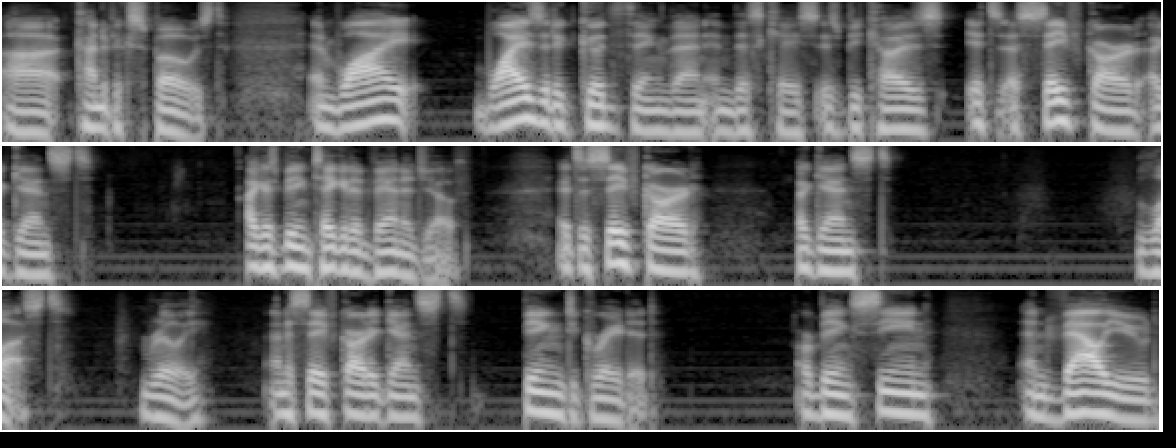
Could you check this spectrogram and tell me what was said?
uh, kind of exposed. And why why is it a good thing then in this case is because it's a safeguard against I guess being taken advantage of. It's a safeguard against lust, really, and a safeguard against being degraded or being seen and valued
